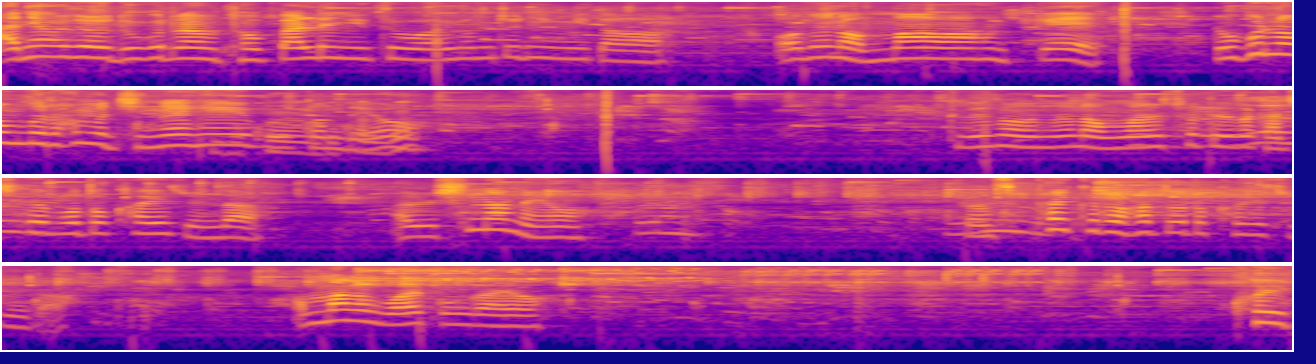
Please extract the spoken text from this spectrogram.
안녕하세요. 누구랑 더 빠른 유튜버 현준입니다. 오늘은 엄마와 함께 로블럼블을 한번 진행해 볼 건데요. 그래서 오늘은 엄마를 초대해서 같이 해보도록 하겠습니다. 아주 신나네요. 그럼 스파이크로 하도록 하겠습니다. 엄마는 뭐 할 건가요? 거의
